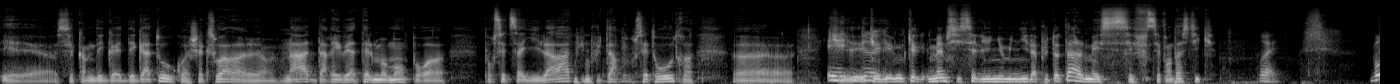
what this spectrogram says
et euh, c'est comme des, des, gâteaux, quoi. Chaque soir, euh, on a hâte d'arriver à tel moment pour, euh, pour cette saillie-là, puis plus tard pour cette autre. et même si c'est l'ignominie la plus totale, mais c'est fantastique. Ouais. Bon,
